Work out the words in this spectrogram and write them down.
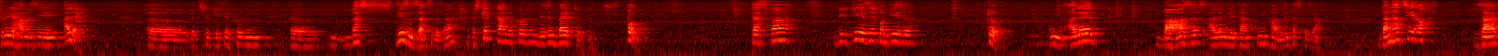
Früher haben sie alle äh, bezüglich der Kurden äh, das, diesen Satz gesagt. Es gibt keine Kurden, die sind Bergtürken. Punkt. Das war die These von diesem Club. Und alle Basis, alle Militanten haben sie das gesagt. Dann hat sie auch seit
